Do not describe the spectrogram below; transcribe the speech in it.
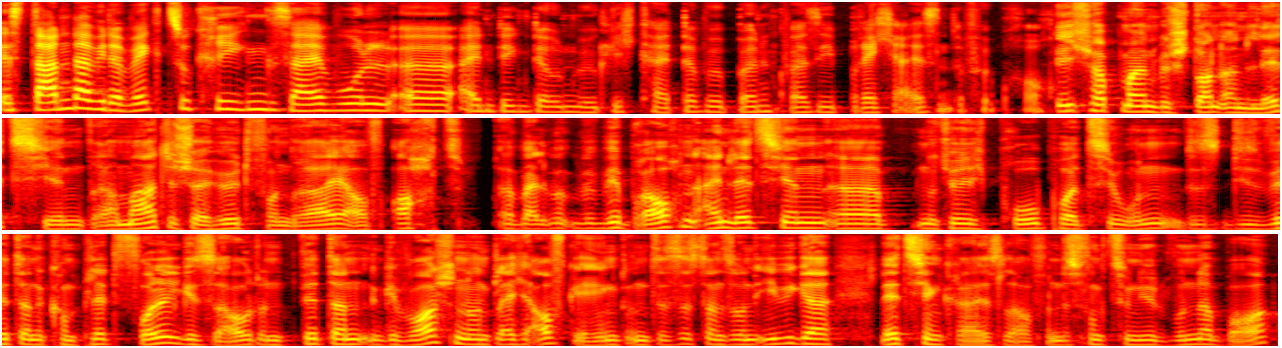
es dann da wieder wegzukriegen, sei wohl äh, ein Ding der Unmöglichkeit. Da wird man quasi Brecheisen dafür brauchen. Ich habe meinen Bestand an Lätzchen dramatisch erhöht von drei auf acht. Äh, weil wir brauchen ein Lätzchen äh, natürlich pro Portion. Das, die wird dann komplett vollgesaut und wird dann gewaschen und gleich aufgehängt. Und das ist dann so ein ewiger Lätzchenkreislauf. Und das funktioniert wunderbar.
